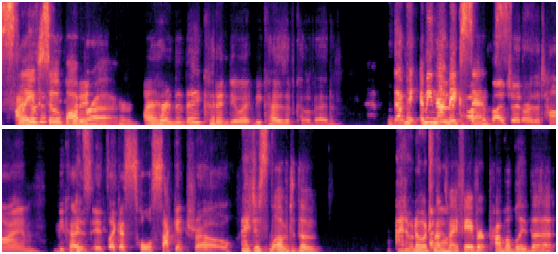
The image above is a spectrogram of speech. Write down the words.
slave soap opera or I heard that they couldn't do it because of COVID. That make I mean that makes sense. The budget or the time because it's, like a whole second show. I just loved the I don't know which I one's my favorite. Probably the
